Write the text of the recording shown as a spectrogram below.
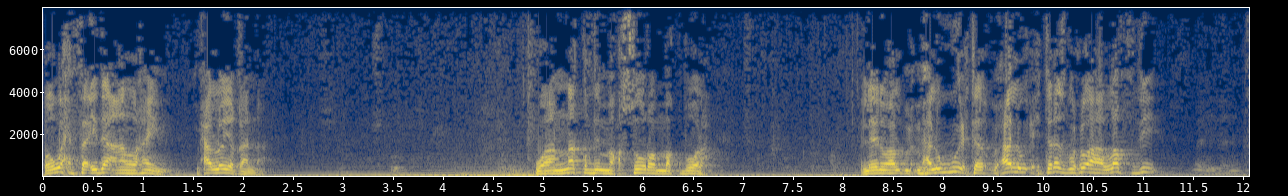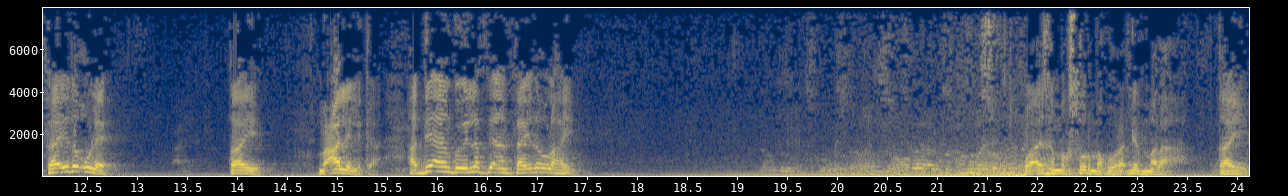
oo wax faa'iida aan lahayn maxaa loo yaqaanaa waa naqdi maqsuuro maqbuula. Lan maaa lagu waa l ixtiraasku wuxuu ahaa lafdi faa'iido u leh. Ayib mucalilka haddii aan goy lafdi aan faa'ido u lahayn. Waa maqsuur maqbuula dhib ma laha. Ayib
